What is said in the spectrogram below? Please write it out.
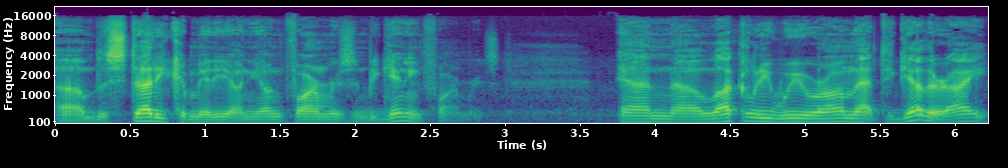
um, the study committee on young farmers and beginning farmers, and uh, luckily we were on that together. I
